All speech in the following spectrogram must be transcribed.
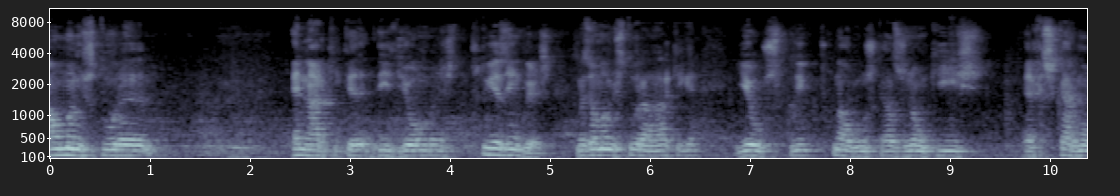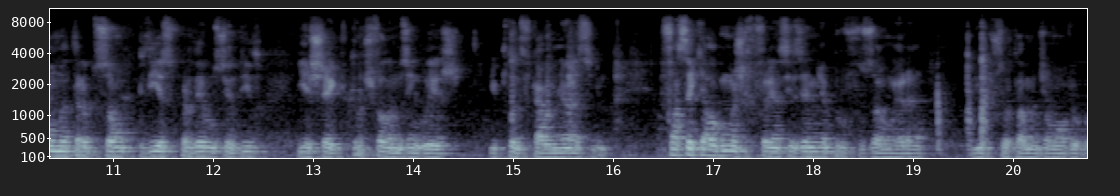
há uma mistura anárquica de idiomas português e inglês, mas é uma mistura anárquica e eu explico porque, em alguns casos, não quis arriscar-me uma tradução que podia-se perder o sentido e achei que todos falamos inglês e, portanto, ficava melhor assim. Faço aqui algumas referências, a minha profusão era, e o professor Talman já me ouviu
